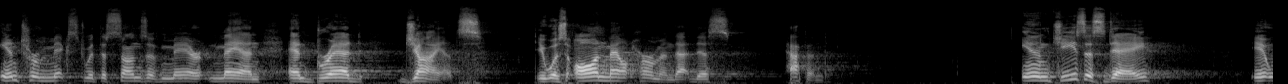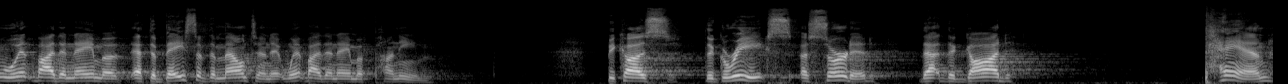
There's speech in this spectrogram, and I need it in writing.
intermixed with the sons of man and bred giants. It was on Mount Hermon that this happened. In Jesus' day, it went by the name of, at the base of the mountain, it went by the name of Panim. Because the Greeks asserted that the god Pan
